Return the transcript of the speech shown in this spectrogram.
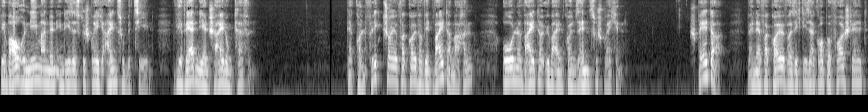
Wir brauchen niemanden in dieses Gespräch einzubeziehen. Wir werden die Entscheidung treffen. Der konfliktscheue Verkäufer wird weitermachen, ohne weiter über einen Konsens zu sprechen. Später, wenn der Verkäufer sich dieser Gruppe vorstellt,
